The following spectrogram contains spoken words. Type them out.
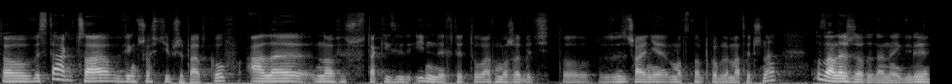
to wystarcza w większości przypadków, ale no już w takich innych tytułach może być to zwyczajnie mocno problematyczne. To zależy od danej gry,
